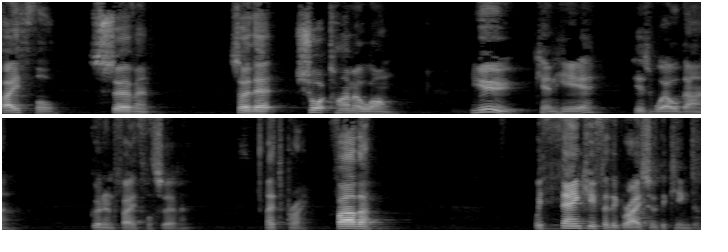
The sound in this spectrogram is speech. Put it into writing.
faithful servant so that short time or long you can hear his well done, good and faithful servant? Let's pray. Father, we thank you for the grace of the kingdom.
